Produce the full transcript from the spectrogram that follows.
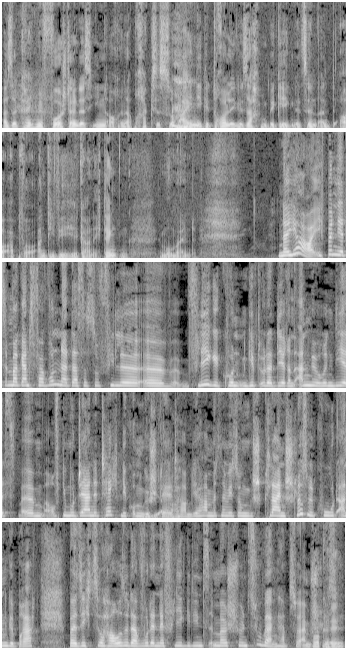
Also kann ich mir vorstellen, dass Ihnen auch in der Praxis so einige drollige Sachen begegnet sind, an, an die wir hier gar nicht denken im Moment. Naja, ich bin jetzt immer ganz verwundert, dass es so viele äh, Pflegekunden gibt oder deren Angehörigen, die jetzt ähm, auf die moderne Technik umgestellt ja. haben. Die haben jetzt nämlich so einen kleinen Schlüsselcode angebracht bei sich zu Hause, da wo dann der Pflegedienst immer schön Zugang hat zu einem Schlüssel. Okay.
